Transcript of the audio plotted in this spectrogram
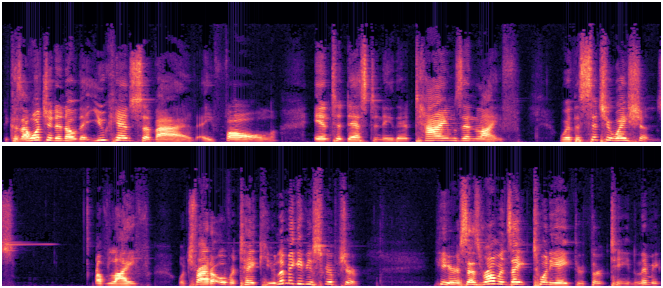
because I want you to know that you can survive a fall into destiny. There are times in life where the situations of life will try to overtake you. Let me give you scripture here. It says Romans 8 28 through 13. Let me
